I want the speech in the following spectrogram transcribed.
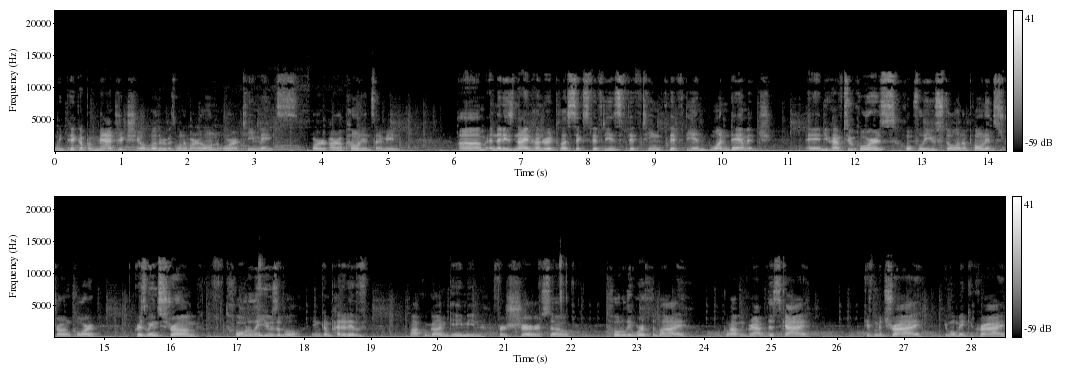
We pick up a magic shield, whether it was one of our own or our teammates, or our opponents, I mean. Um, and then he's 900 plus 650 is 1550 and one damage and you have two cores. Hopefully you stole an opponent's strong core. Griswing's strong, totally usable in competitive Bakugan gaming for sure. So totally worth the buy. Go out and grab this guy, give him a try. He won't make you cry.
